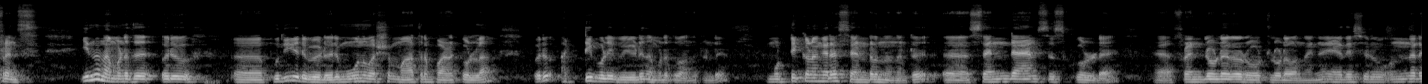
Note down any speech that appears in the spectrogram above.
ഫ്രണ്ട്സ്. ഇന്ന് നമ്മളിത് ഒരു പുതിയൊരു വീട് ഒരു മൂന്ന് വർഷം മാത്രം പഴക്കമുള്ള ഒരു അടിപൊളി വീട് നമ്മുടെ വന്നിട്ടുണ്ട്. മുട്ടിക്കുളങ്ങര സെന്ററിൽ നിന്നിട്ട് സെന്റ് ആൻസ് സ്കൂളുടെ ഫ്രണ്ടിലൂടെ റോട്ടിലൂടെ വന്നു കഴിഞ്ഞാൽ ഏകദേശം ഒരു ഒന്നര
